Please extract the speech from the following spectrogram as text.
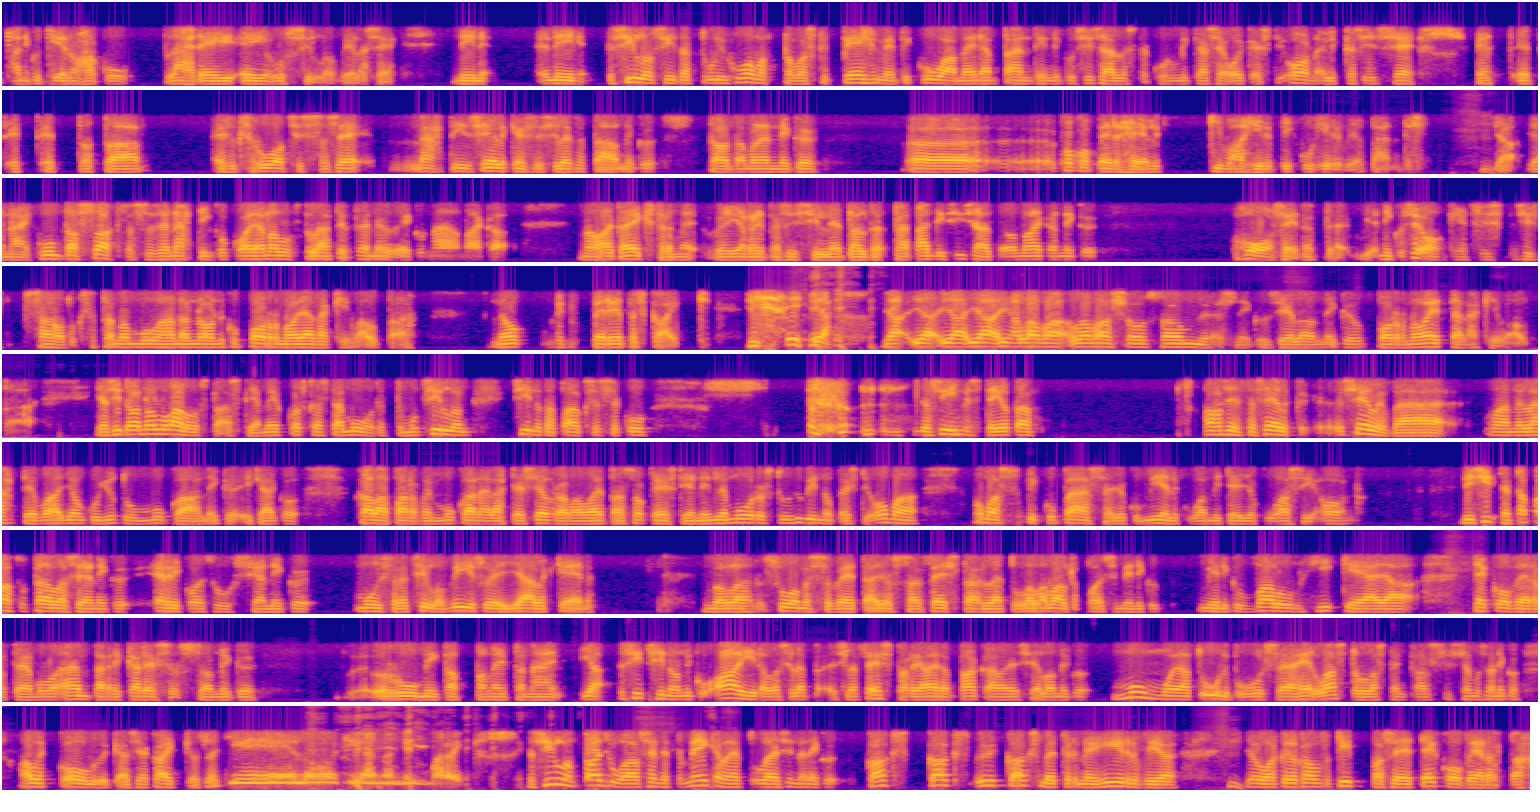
tai niin kuin tiedonhaku lähde ei, ei ollut silloin vielä se, niin niin silloin siitä tuli huomattavasti pehmeämpi kuva meidän bändin niin kuin sisällöstä kuin mikä se oikeasti on. Eli siis se, että et, et, et, tota, esimerkiksi Ruotsissa se nähtiin selkeästi sille, että tämä on, niin kuin, tämä on tämmöinen niin kuin, öö, koko perheelle kiva hir, pikkuhirviöbändi. Hmm. Ja, ja näin. Kun taas Saksassa se nähtiin koko ajan alusta lähtien, että ne, ei, kun nämä on aika, nämä on aika ekstreme veijareita siis silleen, että tämä bändin sisältö on aika niin kuin, HC, että niin kuin se onkin, että siis, siis sanotukset on, mullahan on, on niin kuin pornoa ja väkivaltaa. Ne on niin periaatteessa kaikki. ja, ja, ja, ja, ja, ja lava, lavashowssa on myös, niin kuin siellä on niin kuin pornoa että väkivaltaa. Ja sitä on ollut alusta asti, ja me ei ole koskaan sitä muutettu, mutta silloin siinä tapauksessa, kun jos ihmiset ei ota asiasta sel- selvää vaan ne lähtee vain jonkun jutun mukaan, niin ikään kuin kalaparven mukana ja lähtee seuraamaan vai jotain sokeasti, niin niille muodostuu hyvin nopeasti oma, omassa pikkupäässä joku mielikuva, miten joku asia on. Niin sitten tapahtui tällaisia niin erikoisuuksia, niin kuin muistan, että silloin viisujen jälkeen me ollaan Suomessa vetää jossain festaarilla ja tulla lavalta pois, ja niin kuin, niin kuin valun hikeä ja tekoverta, ja mulla on ämpäri kädessä, jossa on niin kuin ruumiin kappaleita näin. Ja sitten siinä on niinku aidalla, sillä, sillä festariaidan takana, niin siellä on niinku mummoja tuulipuvuissa ja he lastenlasten kanssa, siis semmoisia niinku alle kouluikäisiä kaikki on sillä, jee, hieno nimmari. Ja silloin tajuaa sen, että meikäläinen tulee sinne niinku kaksi, kaksi, yli kaksimetrinen hirviö, jolla, joka tippasee tekoverta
